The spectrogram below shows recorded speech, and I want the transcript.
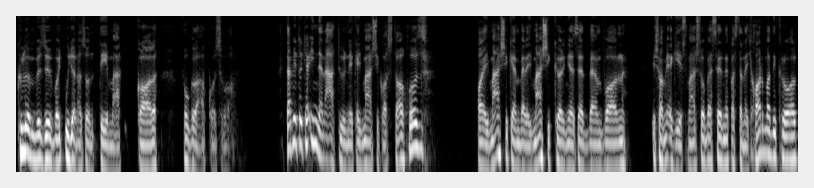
különböző vagy ugyanazon témákkal foglalkozva. Tehát, mint hogyha innen átülnék egy másik asztalhoz, ha egy másik ember egy másik környezetben van, és valami egész másról beszélnek, aztán egy harmadikról,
